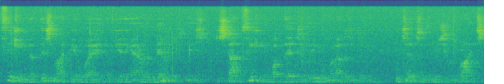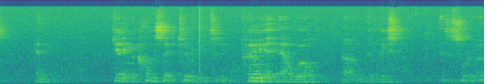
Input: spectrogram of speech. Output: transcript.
thinking that this might be a way of getting our own members at least to start thinking of what they're doing and what others are doing in terms of the musical rights and getting the concept to, to permeate our world um, at least as a sort of a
